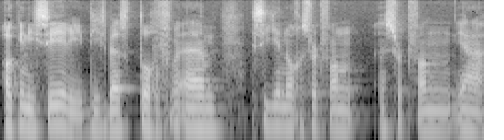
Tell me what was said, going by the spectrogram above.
ook in die serie, die is best tof. ehm, zie je nog een soort van, een soort van ja,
